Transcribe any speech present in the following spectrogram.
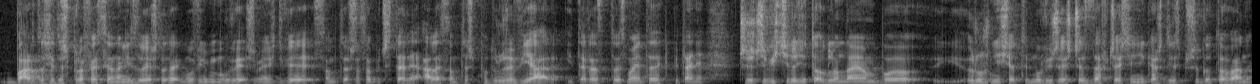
bardzo się też profesjonalizujesz. To tak jak mówi, mówiłeś, że miałeś dwie, są też osoby cztery, ale są też podróże VR. I teraz to jest moje takie pytanie, czy rzeczywiście ludzie to oglądają, bo różnie się o tym mówi, że jeszcze jest za wcześnie, nie każdy jest przygotowany.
